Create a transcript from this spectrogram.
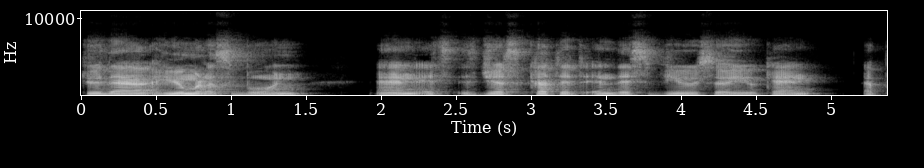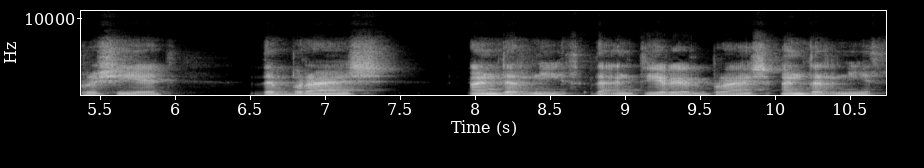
to the humerus bone, and it's, it's just cut it in this view so you can appreciate the branch underneath the anterior branch underneath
